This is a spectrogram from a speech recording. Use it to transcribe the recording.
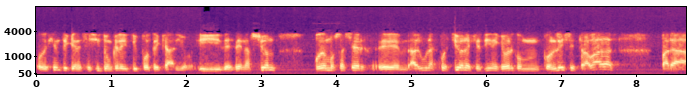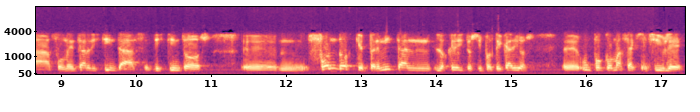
o de gente que necesita un crédito hipotecario y desde Nación podemos hacer eh, algunas cuestiones que tienen que ver con, con leyes trabadas para fomentar distintas distintos eh, fondos que permitan los créditos hipotecarios eh, un poco más accesible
